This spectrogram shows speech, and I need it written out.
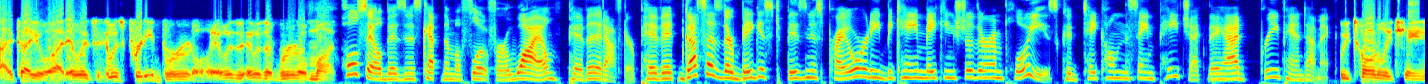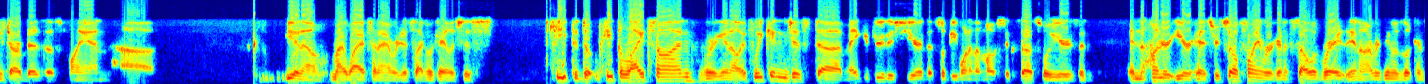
I tell you what, it was it was pretty brutal. It was it was a brutal month. Wholesale business kept them afloat for a while, pivot after pivot. Gus says their biggest business priority became making sure their employees could take home the same paycheck they had pre-pandemic. We totally changed our business plan. Uh, you know, my wife and I were just like, okay, let's just keep the keep the lights on. We're you know, if we can just uh, make it through this year, this will be one of the most successful years in, in the hundred year history. So funny, we're going to celebrate. You know, everything was looking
